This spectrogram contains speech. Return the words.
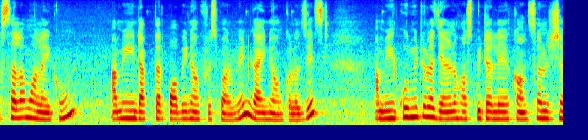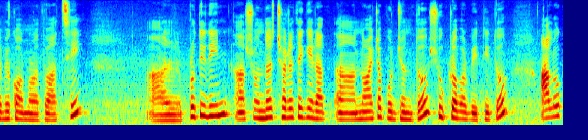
আসসালামু আলাইকুম। আমি doctor Pabina Afroz Parveen, gynae oncologist আমি কুর্মিটোলা জেনারেল হসপিটালে কনসার্ন হিসাবে কর্মরত আছি। আর প্রতিদিন সন্ধ্যা ছটা থেকে রাত নয়টা পর্যন্ত শুক্রবার ব্যতীত আলোক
